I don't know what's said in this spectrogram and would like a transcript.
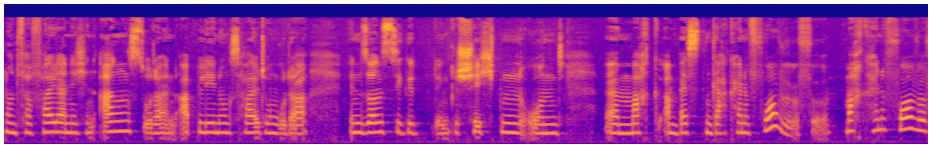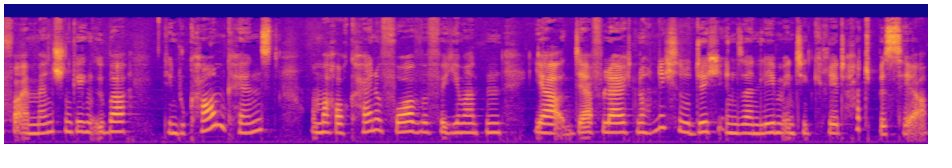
und verfall da nicht in Angst oder in Ablehnungshaltung oder in sonstige Geschichten und ähm, mach am besten gar keine Vorwürfe. Mach keine Vorwürfe einem Menschen gegenüber, den du kaum kennst und mach auch keine Vorwürfe jemanden, ja, der vielleicht noch nicht so dich in sein Leben integriert hat bisher.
